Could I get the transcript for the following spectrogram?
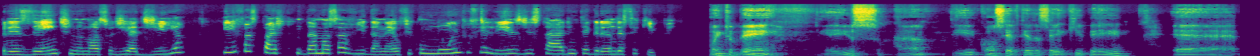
presente no nosso dia a dia e faz parte da nossa vida, né? Eu fico muito feliz de estar integrando essa equipe. Muito bem, é isso, né? E com certeza essa equipe aí é,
